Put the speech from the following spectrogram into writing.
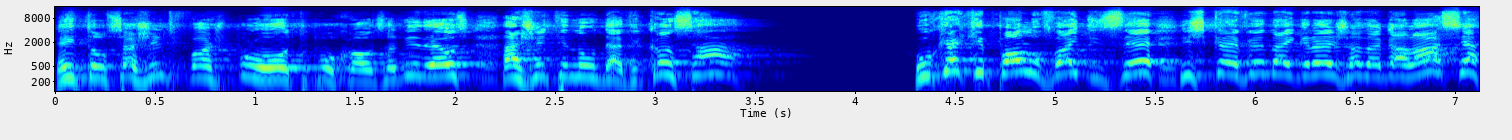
então se a gente faz por outro por causa de Deus, a gente não deve cansar. O que é que Paulo vai dizer escrevendo à igreja da Galácia?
